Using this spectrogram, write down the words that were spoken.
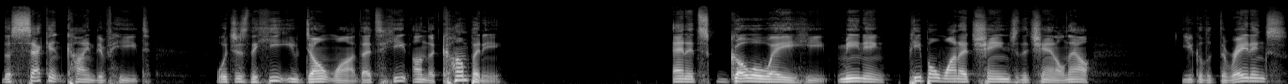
the second kind of heat, which is the heat you don't want. That's heat on the company. And it's go away heat, meaning people want to change the channel. Now, you could look at the ratings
